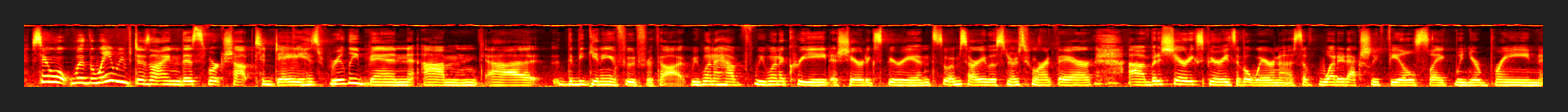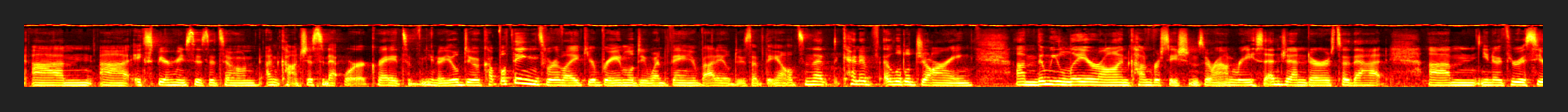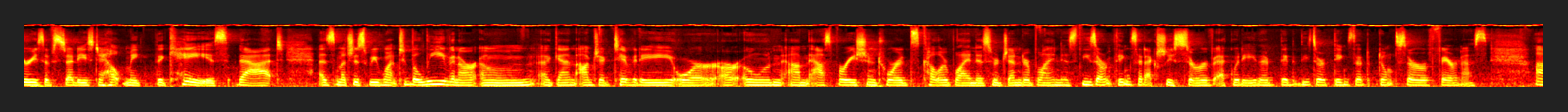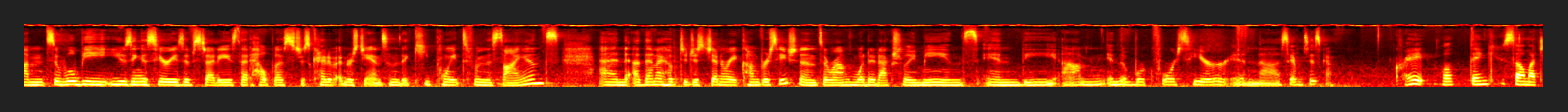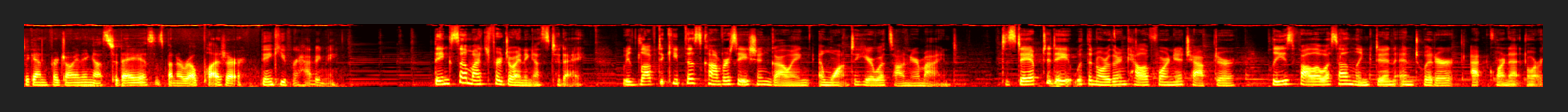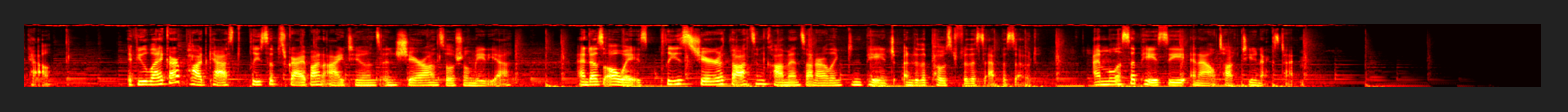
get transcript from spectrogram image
So, with the way we've designed this workshop today has really been um, uh, the beginning of food for thought. We want to have, we want to create a shared experience. So, I'm sorry, listeners who aren't there, uh, but a shared experience of awareness of what it actually feels like when your brain um, uh, experiences its own unconscious network, right? So, you know, you'll do a couple things where like your brain will do one thing, your body will do something else, and that kind of a little jarring. Um, then we layer on conversations around race and gender so that, um, you know, through a series of studies to help make the case that as much as we want to believe in our own, again, objectivity or our own um, aspiration towards color blindness or gender blindness, these aren't things that actually serve equity. They, these are things that don't serve fairness. Um, so we'll be using a series of studies that help us just kind of understand some of the key points from the science. And uh, then I hope to just generate conversations around what it actually means in the the um, in the workforce here in uh, San Francisco. Great. Well, thank you so much again for joining us today. This has been a real pleasure. Thank you for having me. Thanks so much for joining us today. We'd love to keep this conversation going and want to hear what's on your mind. To stay up to date with the Northern California chapter, please follow us on LinkedIn and Twitter at CoreNet NorCal. If you like our podcast, please subscribe on iTunes and share on social media. And as always, please share your thoughts and comments on our LinkedIn page under the post for this episode. I'm Melissa Pacey, and I'll talk to you next time.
